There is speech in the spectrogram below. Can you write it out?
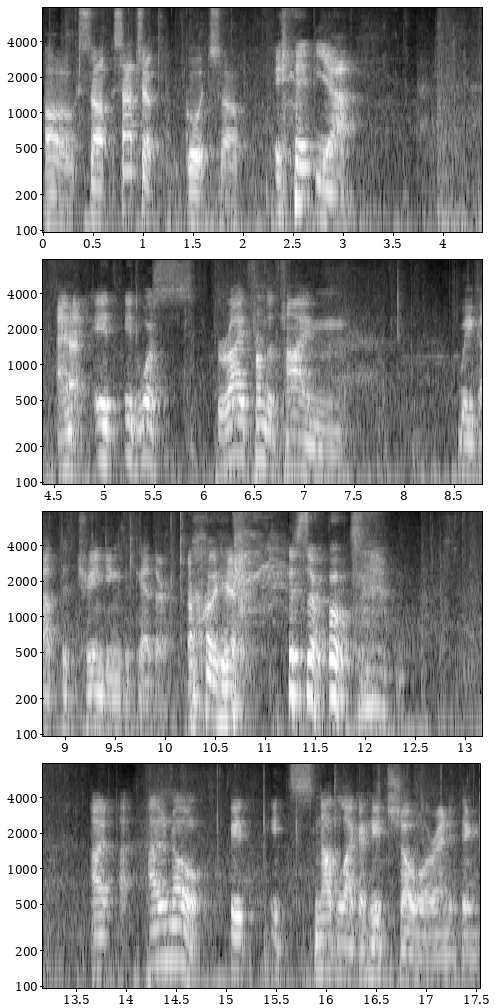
Oh, so such a good show. yeah. And Uh, it, it was right from the time we got the drinking together. Oh yeah. so I, I I don't know. It it's not like a hit show or anything,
